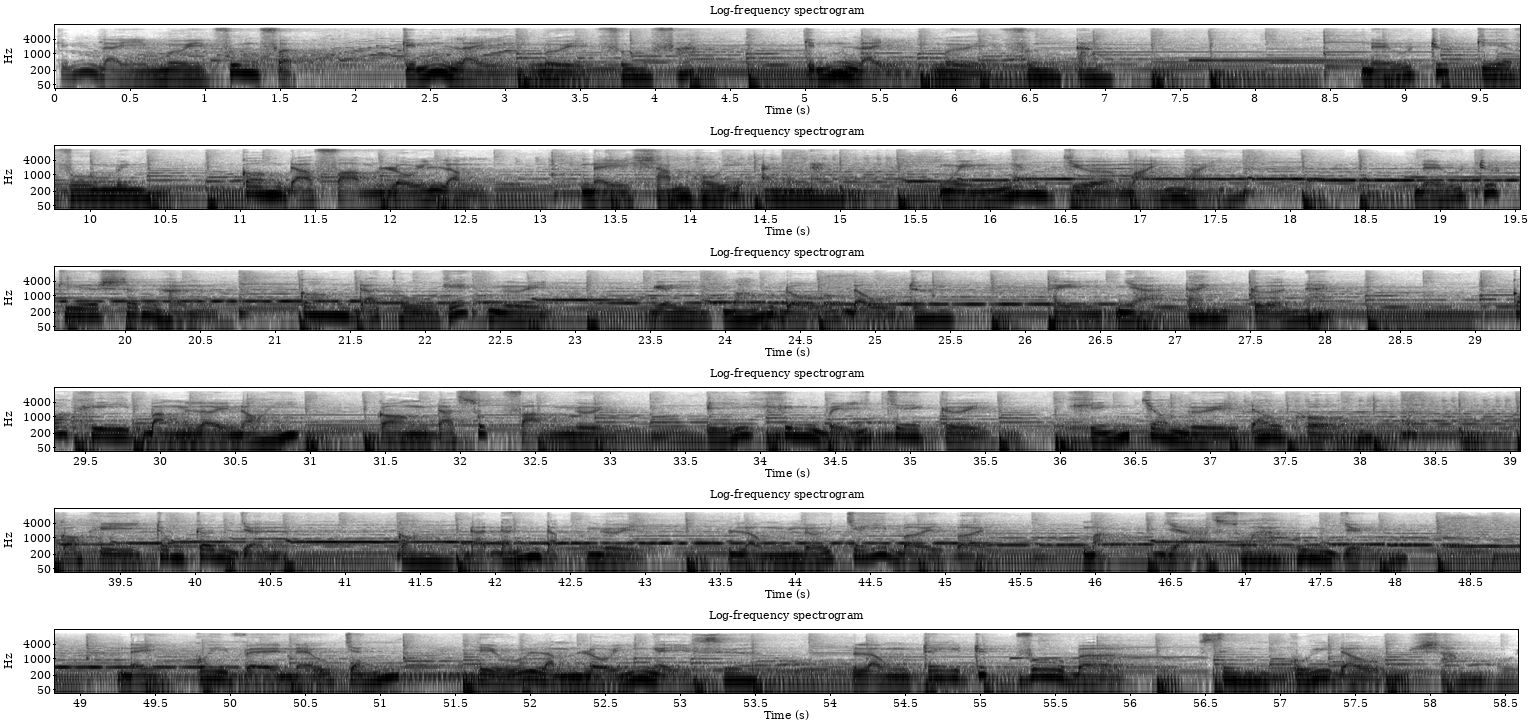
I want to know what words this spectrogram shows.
Kính lạy mười phương Phật. Kính lạy mười phương Pháp. Kính lạy mười phương Tăng. Nếu trước kia vô minh, Con đã phạm lỗi lầm, Nay sám hối ăn năn, Nguyện ngăn chừa mãi mãi. Nếu trước kia sân hận, Con đã thù ghét người, Gây máu đổ đầu rơi, Thì nhà tan cửa nát có khi bằng lời nói, Còn đã xúc phạm người. Ý khinh bỉ chê cười, Khiến cho người đau khổ. Có khi trong cơn giận, Con đã đánh đập người. Lòng lửa cháy bời bời, Mặt dạ xoa hung dữ. Nay quay về nẻo chánh, Hiểu lầm lỗi ngày xưa. Lòng trây rứt vô bờ, Xin cúi đầu sám hối.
